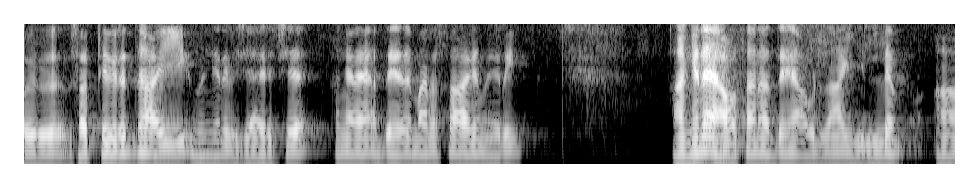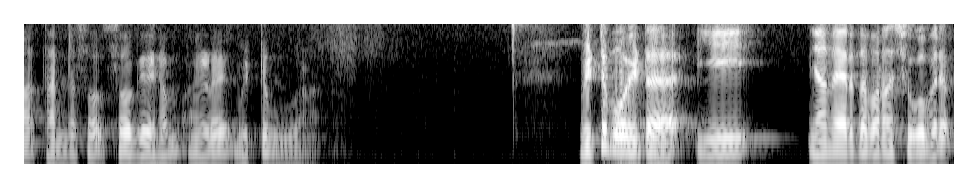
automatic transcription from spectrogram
ഒരു സത്യവിരുദ്ധമായി എന്നിങ്ങനെ വിചാരിച്ച് അങ്ങനെ അദ്ദേഹത്തെ മനസ്സാകെ നേറി. അങ്ങനെ അവസാനം അദ്ദേഹം അവിടുന്ന് ആ ഇല്ലം ആ തന്റെ സ്വ സ്വഗൃഹം അങ്ങോട്ട് വിട്ടുപോവുകയാണ്. വിട്ടുപോയിട്ട് ഈ ഞാൻ നേരത്തെ പറഞ്ഞ ശുഗപുരം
